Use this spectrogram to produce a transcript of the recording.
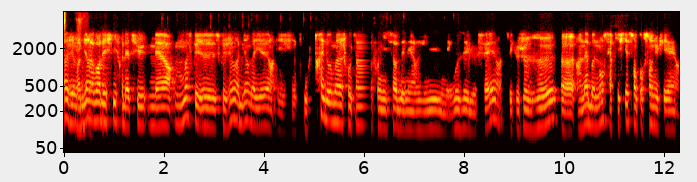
J'aimerais bien avoir des chiffres là-dessus. Mais alors, moi, ce que, ce que j'aimerais bien d'ailleurs, et je trouve très dommage qu'aucun fournisseur d'énergie n'ait osé le faire, c'est que je veux euh, un abonnement certifié 100% nucléaire.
